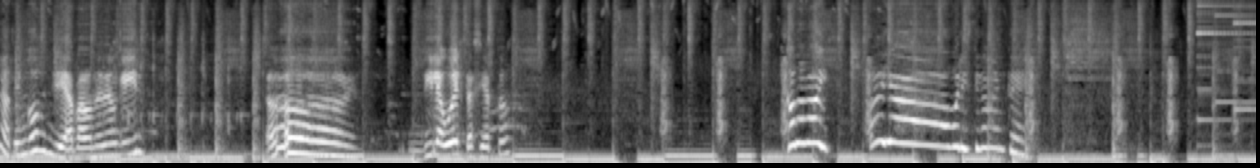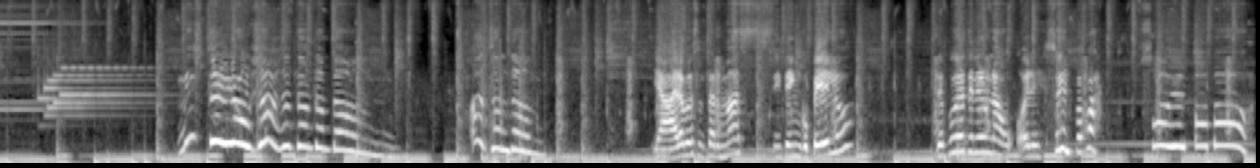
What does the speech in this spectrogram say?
No tengo idea para dónde tengo que ir. Ay, di la vuelta, ¿cierto? ¿Cómo voy? ¡Vaya! Bolísticamente. ¡Misterioso! ¡Tom, tom, tom! ¡Ah, tom, tom! Ya, ahora voy a saltar más. Si tengo pelo. Después voy a tener una... Soy el papá. Soy el papá.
